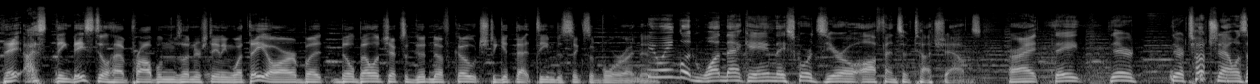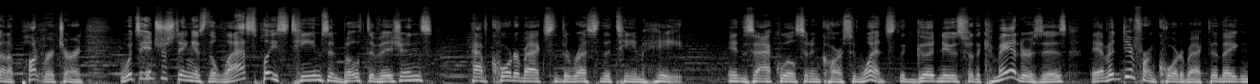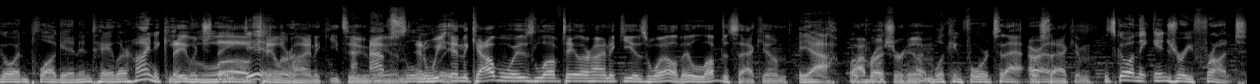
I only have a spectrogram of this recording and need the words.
they, I think they still have problems understanding what they are. But Bill Belichick's a good enough coach to get that team to six and four right now. New England won that game. They scored zero offensive touchdowns. All right, they their their touchdown was on a punt return. What's interesting is the last place teams in both divisions have quarterbacks that the rest of the team hate. In Zach Wilson and Carson Wentz. The good news for the Commanders is they have a different quarterback that they can go ahead and plug in in Taylor Heinicke, They which love they did. Taylor Heinicke too, man. Absolutely. And we and the Cowboys love Taylor Heinicke as well. They love to sack him Yeah, Or I'm pressure him. I'm looking forward to that. or right. sack him. Let's go on the injury front.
